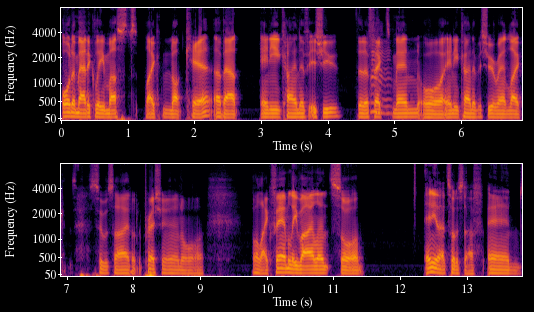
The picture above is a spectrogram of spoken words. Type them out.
automatically must like not care about any kind of issue that affects Mm. men or any kind of issue around like suicide or depression or or like family violence or any of that sort of stuff. And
